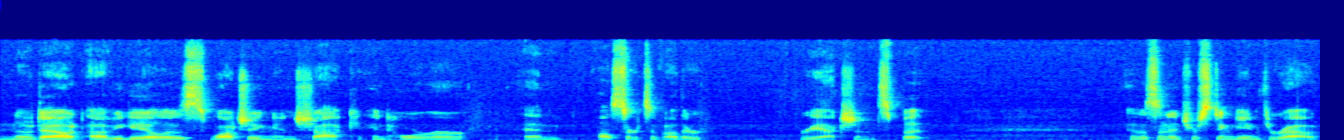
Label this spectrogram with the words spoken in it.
no doubt Abigail is watching in shock and horror and all sorts of other reactions, but it was an interesting game throughout.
